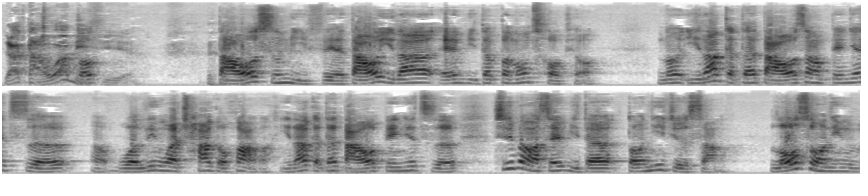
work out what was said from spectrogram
伊拉大学也免费的。大学是免费的，大学伊拉还会得拨侬钞票。侬伊拉搿搭大学生毕业之后，啊，我另外插个话啊，伊拉搿搭大学毕业之后，基本上侪会得到研究生，老少人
